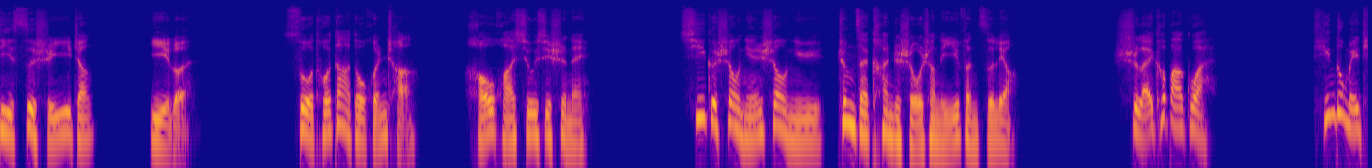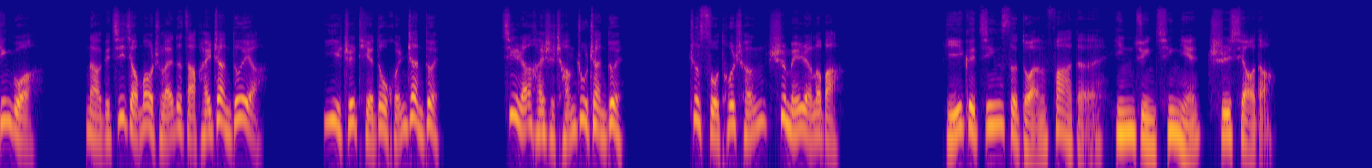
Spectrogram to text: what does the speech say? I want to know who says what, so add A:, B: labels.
A: 第四十一章议论。索托大斗魂场豪华休息室内，七个少年少女正在看着手上的一份资料。
B: 史莱克八怪，听都没听过，哪个犄角冒出来的杂牌战队啊？一支铁斗魂战队，竟然还是常驻战队，这索托城是没人了吧？
A: 一个金色短发的英俊青年嗤笑道。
